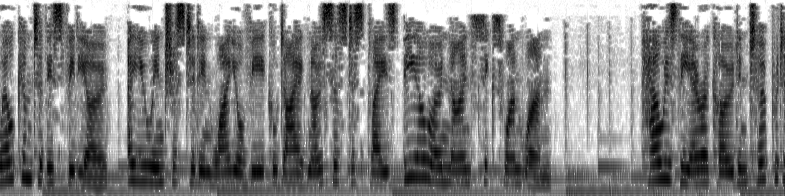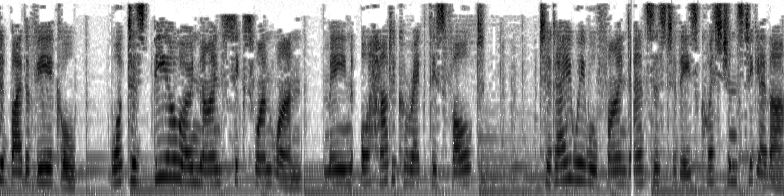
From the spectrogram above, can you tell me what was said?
Welcome to this video. Are you interested in why your vehicle diagnosis displays B009611? How is the error code interpreted by the vehicle? What does B009611 mean, or how to correct this fault? Today we will find answers to these questions together.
